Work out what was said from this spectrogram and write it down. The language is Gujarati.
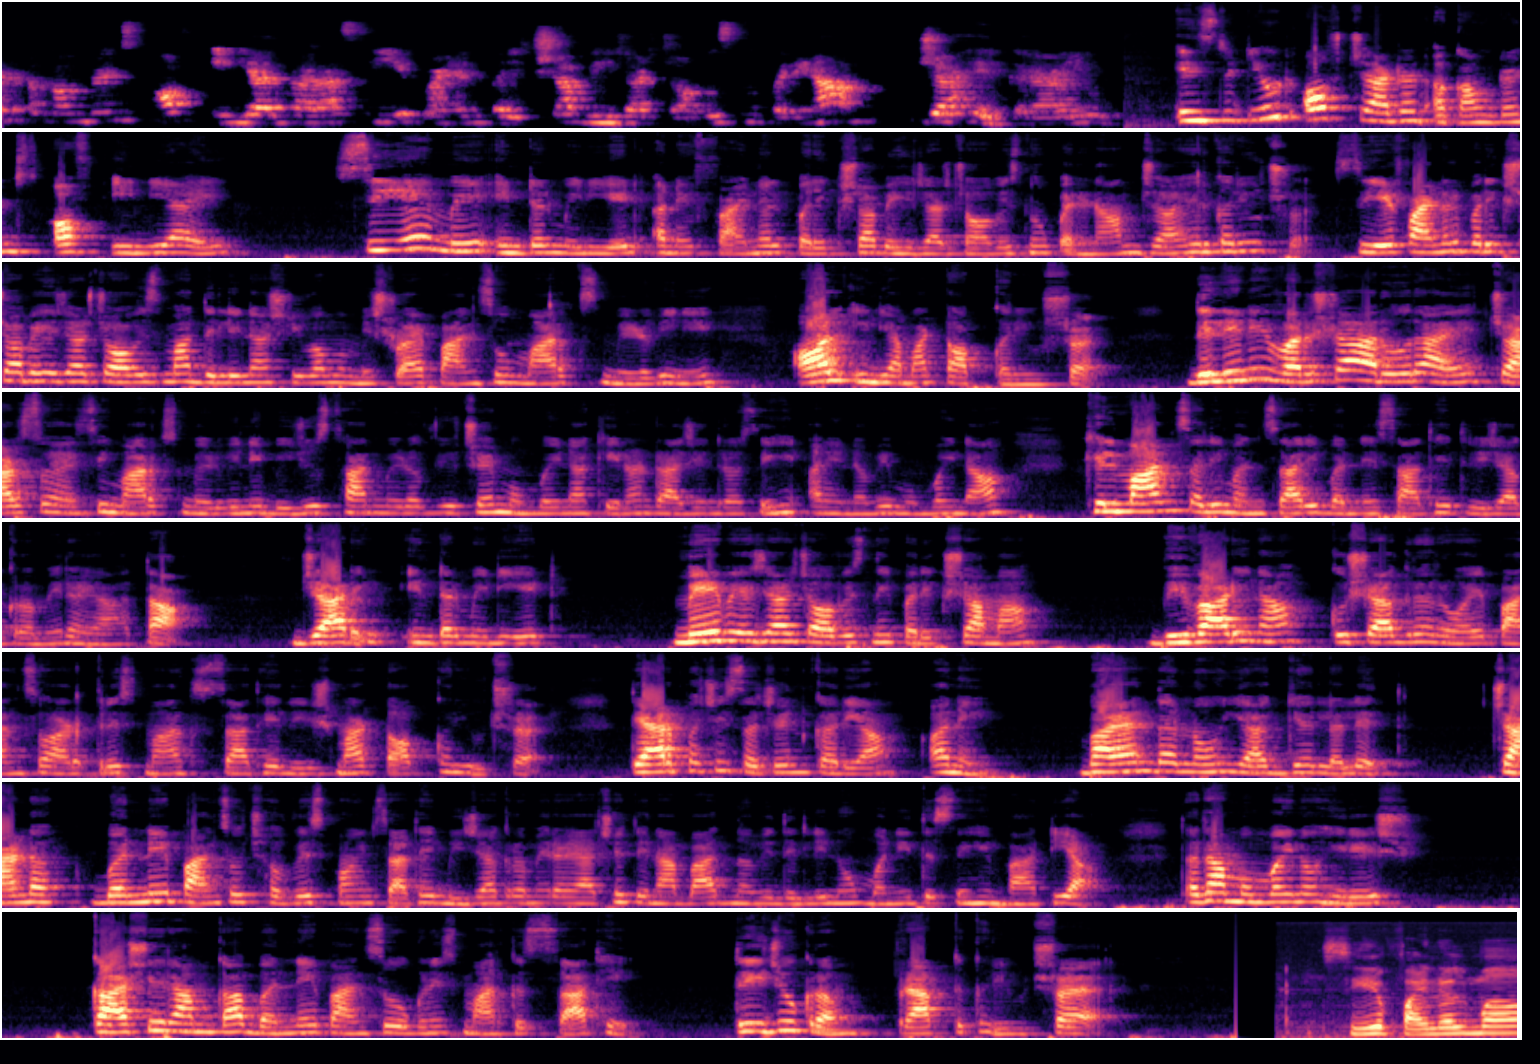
ચાર્ટર્ડ એકાઉન્ટન્ટ્સ ઓફ ઇન્ડિયા દ્વારા સીએ ફાઇનલ પરીક્ષા 2024 નું પરિણામ જાહેર કરાયું. Institute of chartered accountants of ઇન્ડિયાએ સીએ મે ઇન્ટરમીડિયેટ અને ફાઇનલ પરીક્ષા બે હજાર ચોવીસનું પરિણામ જાહેર કર્યું છે. સીએ ફાઇનલ પરીક્ષા બે હજાર ચોવીસમાં દિલ્હીના શિવમ મિશ્રાએ પાંચસો માર્ક્સ મેળવીને ઓલ ઇન્ડિયામાં ટોપ કર્યું છે. દિલ્હીની વર્ષા અરોરાએ ચારસો એસી માર્ક્સ મેળવીને બીજું સ્થાન મેળવ્યું છે. મુંબઈના કિરણ રાજેન્દ્રસિંહ અને નવી મુંબઈના ખિલમાન સલીમ અંસારી બંને સાથે ત્રીજા ક્રમે રહ્યા હતા. જ્યારે ઇન્ટરમીડિયેટ મે બે હજાર ચોવીસની પરીક્ષામાં ભિવાડીના કુશાગ્ર રોયે પાંચસો આડત્રીસ માર્ક્સ સાથે દેશમાં ટોપ કર્યું છે. ત્યાર પછી સચિન કર્યા અને ભાયંદરનો યાજ્ઞ લલિત ચાણક બંને પાંચસો છવ્વીસ પોઈન્ટ સાથે બીજા ક્રમે રહ્યા છે. તેના બાદ નવી દિલ્હીનો મનીતસિંહ ભાટિયા તથા મુંબઈનો હિરેશ કાશીરામકા બંને પાંચસો ઓગણીસ માર્ક સાથે ત્રીજો ક્રમ પ્રાપ્ત કર્યું છે. સીએ ફાઇનલમાં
